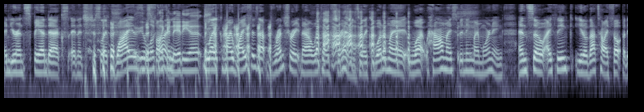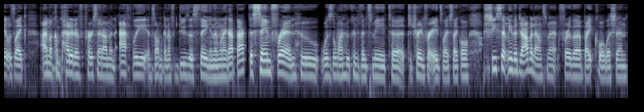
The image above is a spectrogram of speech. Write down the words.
and you're in spandex and it's just like, why is you this look fun? like an idiot? like my wife is at brunch right now with our friends. Like, what am I? What? How am I spending my morning? And so I think you know that's how I felt. But it was like I'm a competitive person. I'm an athlete, and so I'm gonna do this thing. And then when I got back, the same friend who was the one who convinced me to to train for AIDS Life Cycle, she sent me the job announcement for the Bike Coalition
